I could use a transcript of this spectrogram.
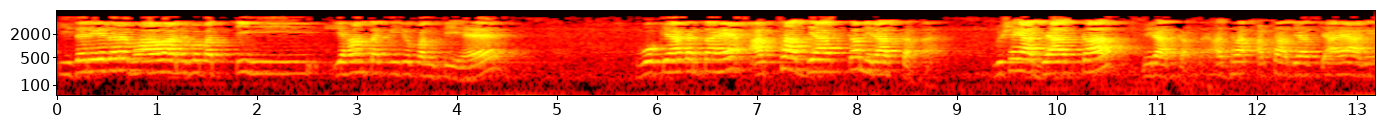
कि इतरेतर भाव अनुपत्ति यहाँ तक की जो पंक्ति है, वो क्या करता है? अर्थाध्यास का निराश करता है। विषयाध्यास का निराश करता है। अर्थाध्यास क्या है? आगे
